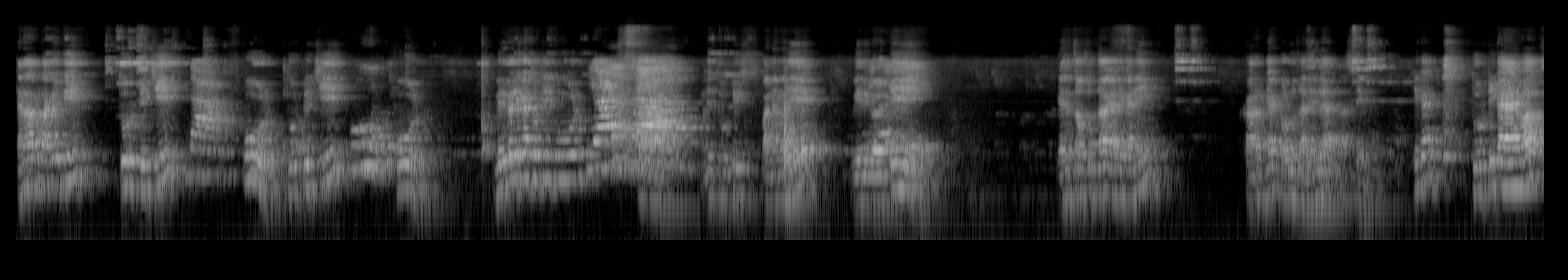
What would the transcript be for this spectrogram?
त्यानंतर आपण टाकली होती तुरटीची पूड. तुरटीची पूड. विरघळली का तुरटी पूड? म्हणजे तुरटी पाण्यामध्ये विरघळते. याचा चव सुद्धा या ठिकाणी कारण त्या कडू झालेल्या असेल. ठीक आहे? तुरटी काय आहे मग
